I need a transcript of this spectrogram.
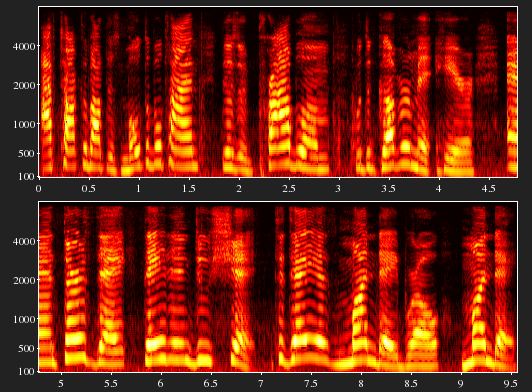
I've talked about this multiple times. There's a problem with the government here. And Thursday, they didn't do shit. Today is Monday, bro. Monday.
